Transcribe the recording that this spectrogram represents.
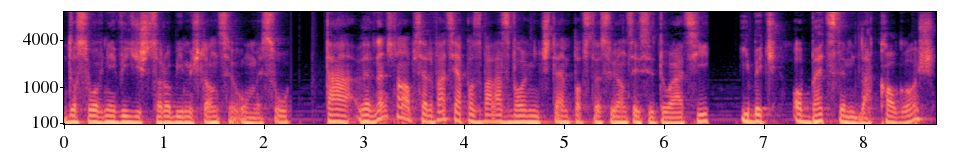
Dosłownie widzisz, co robi myślący umysł. Ta wewnętrzna obserwacja pozwala zwolnić tempo w stresującej sytuacji i być obecnym dla kogoś,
